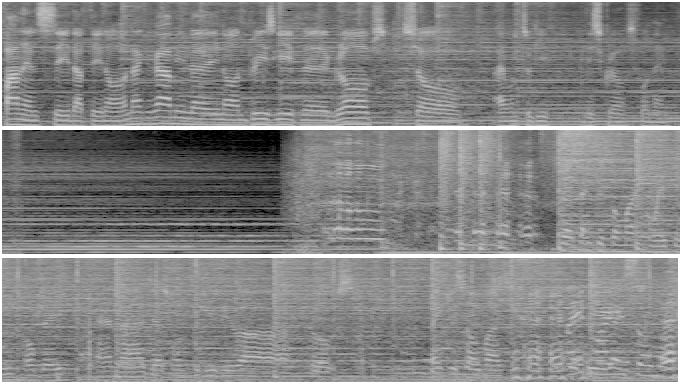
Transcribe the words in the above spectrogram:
panel say that you know Nakagami the you know please give the gloves. So I want to give these gloves for them. Hello. So thank you so much for waiting all day, and I uh, just want to give you uh, gloves. Thank you so much. I admire you so much.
